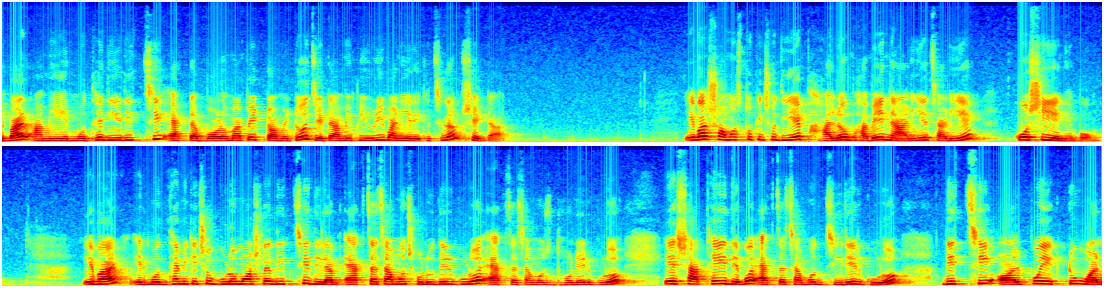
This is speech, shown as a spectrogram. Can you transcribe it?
এবার আমি এর মধ্যে দিয়ে দিচ্ছি একটা বড় মাপের টমেটো, যেটা আমি পিউরি বানিয়ে রেখেছিলাম সেটা। এবার সমস্ত কিছু দিয়ে ভালোভাবে নাড়িয়ে চাড়িয়ে কষিয়ে নেব। এবার এর মধ্যে আমি কিছু গুঁড়ো মশলা দিচ্ছি, দিলাম এক চা চামচ হলুদের গুঁড়ো, এক চা চামচ ধনের গুঁড়ো, এর সাথেই দেব এক চা চামচ জিরের গুঁড়ো, দিচ্ছি অল্প একটু ওয়ান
